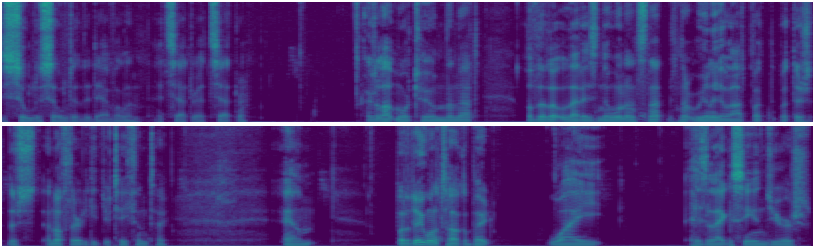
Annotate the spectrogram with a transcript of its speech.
just sold his soul to the devil and etc. etc. There's a lot more to him than that of the little that is known, and it's not it's not really a lot, but but there's there's enough there to get your teeth into. Um, but I do want to talk about why his legacy endures.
